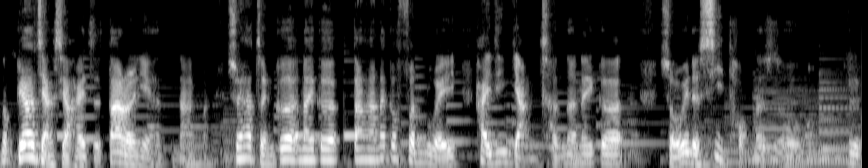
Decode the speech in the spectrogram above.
那不要讲小孩子，大人也很难嘛。所以它整个那个，当他那个氛围，他已经养成了那个所谓的系统的时候哦，是，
